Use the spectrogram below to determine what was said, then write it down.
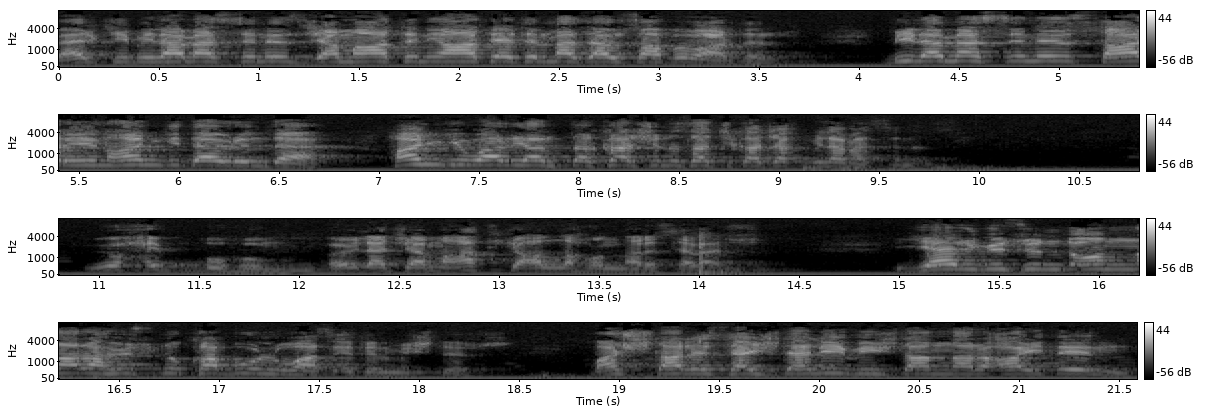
Belki bilemezsiniz cemaatin ihate edilmez evsafı vardır. Bilemezsiniz tarihin hangi devrinde, hangi varyantta karşınıza çıkacak bilemezsiniz. Yuhibbuhum. Öyle cemaat ki Allah onları sever. Yeryüzünde onlara hüsnü kabul vaz edilmiştir. Başları secdeli, vicdanları aydın.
